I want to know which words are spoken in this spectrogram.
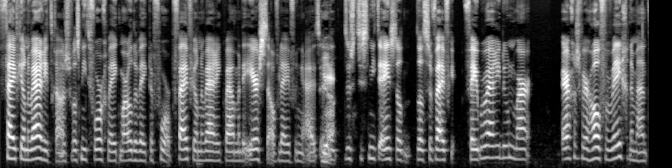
5 januari trouwens, was niet vorige week, maar al de week daarvoor. Op 5 januari kwamen de eerste afleveringen uit. En Ja. dat- dus het is niet eens dat, dat ze 5 februari doen, maar ergens weer halverwege de maand.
